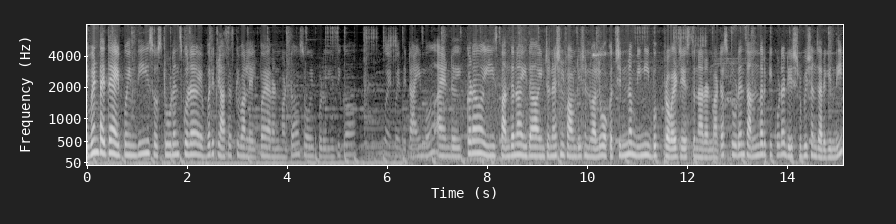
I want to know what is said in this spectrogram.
ఈవెంట్ అయితే అయిపోయింది. సో స్టూడెంట్స్ కూడా ఎవరి క్లాసెస్కి వాళ్ళు వెళ్ళిపోయారనమాట సో ఇప్పుడు ఈజీగా అయిపోయింది టైమ్. అండ్ ఇక్కడ ఈ స్పందన ఇదా ఇంటర్నేషనల్ ఫౌండేషన్ వాళ్ళు ఒక చిన్న మినీ బుక్ ప్రొవైడ్ చేస్తున్నారనమాట స్టూడెంట్స్ అందరికీ కూడా డిస్ట్రిబ్యూషన్ జరిగింది.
